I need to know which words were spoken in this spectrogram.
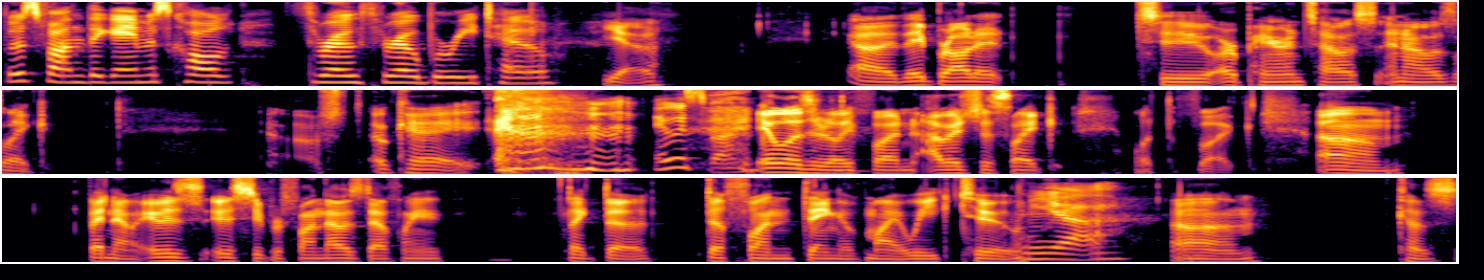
But it was fun. The game is called Throw Throw Burrito. Yeah. Uh, they brought it to our parents' house, and I was like, "Oh, okay. It was fun. it was really fun. I was just like, what the fuck? Um, but no, it was it was super fun. That was definitely like the the fun thing of my week too. yeah. Um, because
